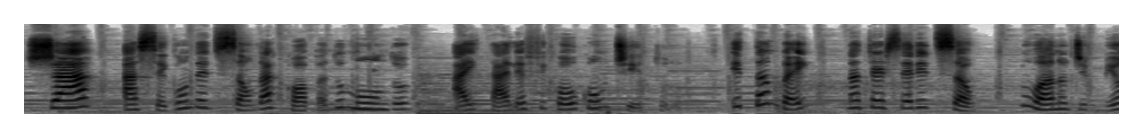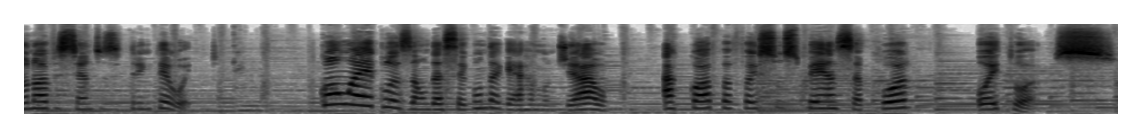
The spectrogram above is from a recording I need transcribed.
já a segunda edição da Copa do Mundo, a Itália ficou com o título. E também na terceira edição, no ano de 1938. Com a eclosão da Segunda Guerra Mundial, a Copa foi suspensa por oito anos.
